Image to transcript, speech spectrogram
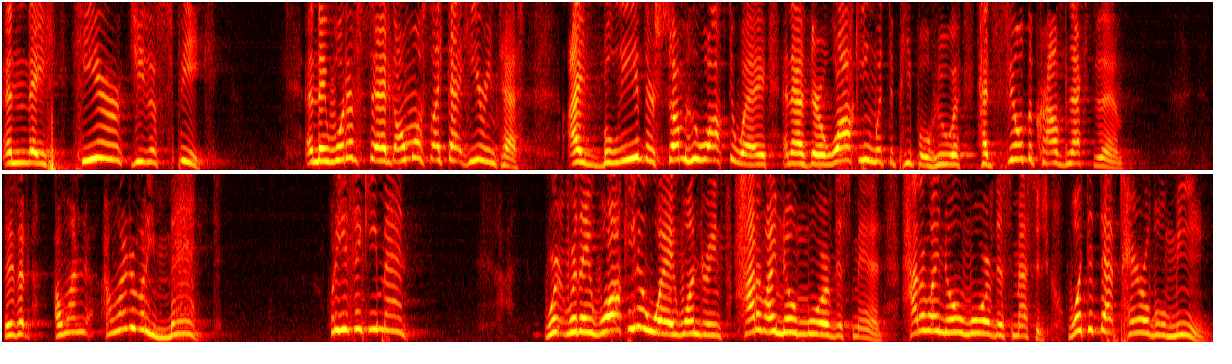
and they hear Jesus speak. And they would have said, almost like that hearing test, I believe there's some who walked away, and as they're walking with the people who had filled the crowds next to them, they said, I wonder, I wonder what he meant. What do you think he meant? Were, were they walking away wondering, how do I know more of this man? How do I know more of this message? What did that parable mean?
